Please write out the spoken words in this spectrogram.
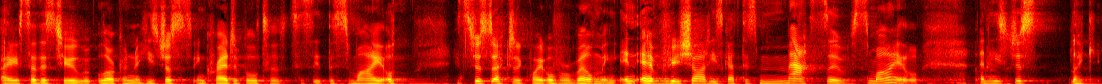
I said this to you, Lorcan, he's just incredible to, to see the smile. Mm. It's just actually quite overwhelming. In every shot, he's got this massive smile. And he's just like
